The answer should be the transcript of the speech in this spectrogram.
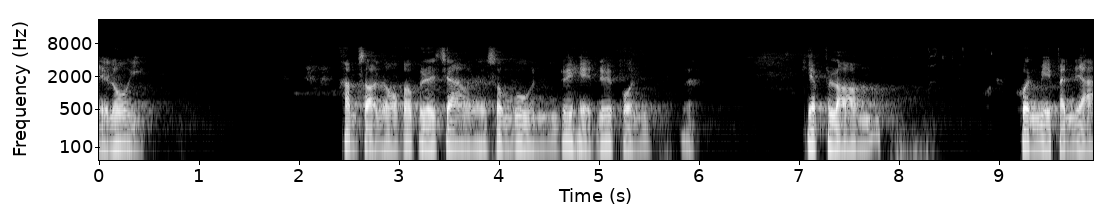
ในโลกอีกคำสอนของพระพุทธเจ้านะสมบูรณ์ด้วยเหตุด้วยผล เรียบร้อม คนมีปัญญา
